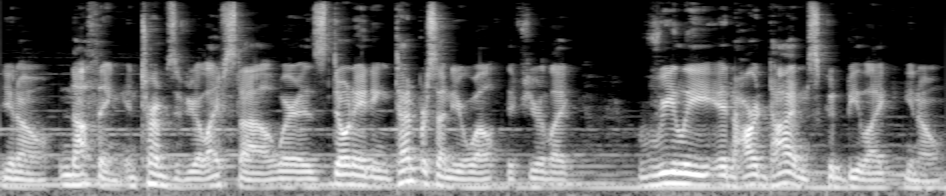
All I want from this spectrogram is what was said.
you know, nothing in terms of your lifestyle, whereas donating 10% of your wealth, if you're like really in hard times, could be like, you know,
